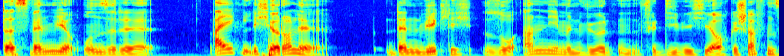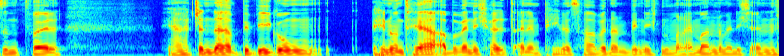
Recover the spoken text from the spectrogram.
dass wenn wir unsere eigentliche Rolle denn wirklich so annehmen würden, für die wir hier auch geschaffen sind, weil ja, Genderbewegung hin und her, aber wenn ich halt einen Penis habe, dann bin ich nun mal ein Mann, wenn ich einen,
